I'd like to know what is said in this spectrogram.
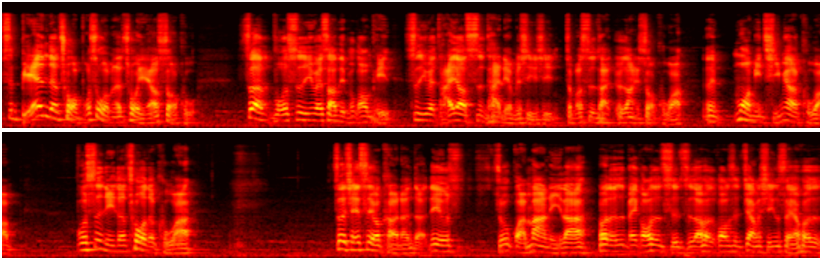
是别人的错，不是我们的错，也要受苦。这不是因为上帝不公平，是因为他要试探你有没有信心。怎么试探？就让你受苦啊，那莫名其妙的苦啊，不是你的错的苦啊。这些是有可能的，例如主管骂你啦，或者是被公司辞职啊，或者公司降薪水啊，或者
